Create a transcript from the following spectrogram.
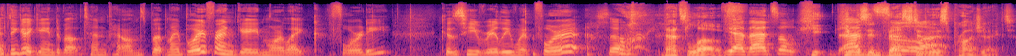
I think I gained about 10 pounds, but my boyfriend gained more like 40 because he really went for it. So, That's love. yeah, that's a. He, he that's was invested in this project.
